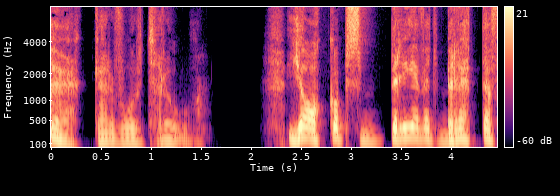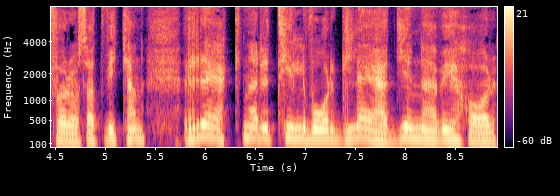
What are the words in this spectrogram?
ökar vår tro. Jakobsbrevet berättar för oss att vi kan räkna det till vår glädje när vi har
